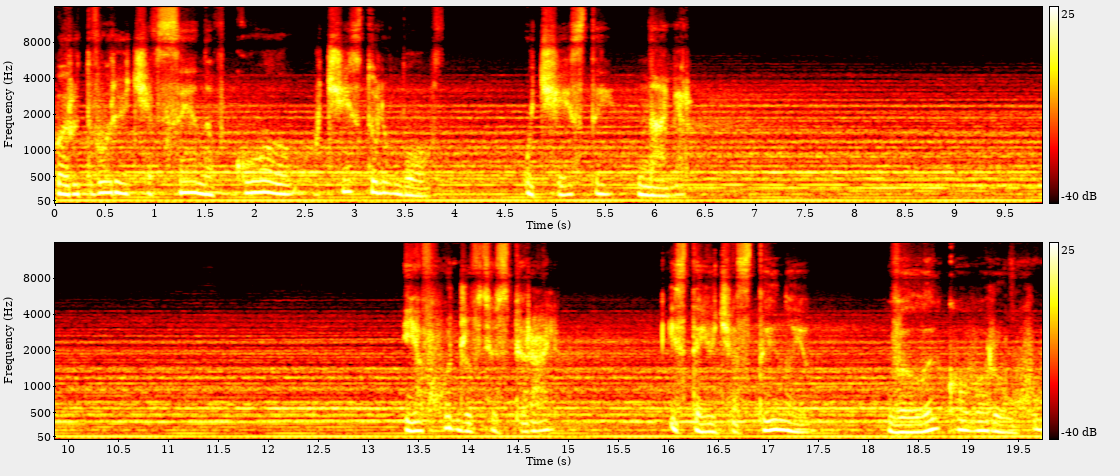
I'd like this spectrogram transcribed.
перетворюючи все навколо у чисту любов, у чистий намір. Я входжу в цю спіраль і стаю частиною великого руху,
